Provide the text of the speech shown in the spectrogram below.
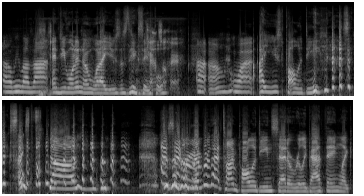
Oh, we love that. And do you want to know what I used as the example? Cancel her. Uh oh. What? I used Paula Deen as an example. Stop. I said, remember that time Paula Deen said a really bad thing like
